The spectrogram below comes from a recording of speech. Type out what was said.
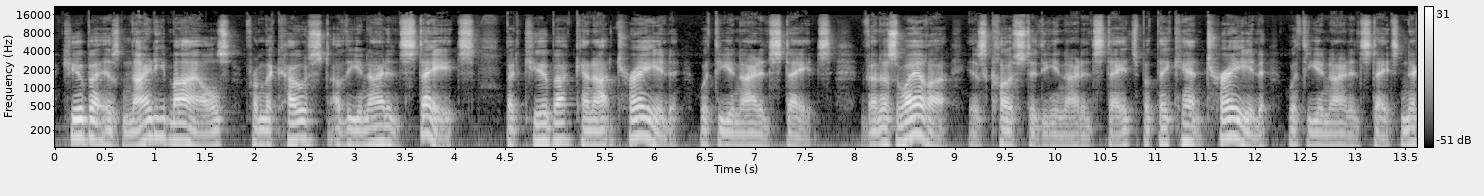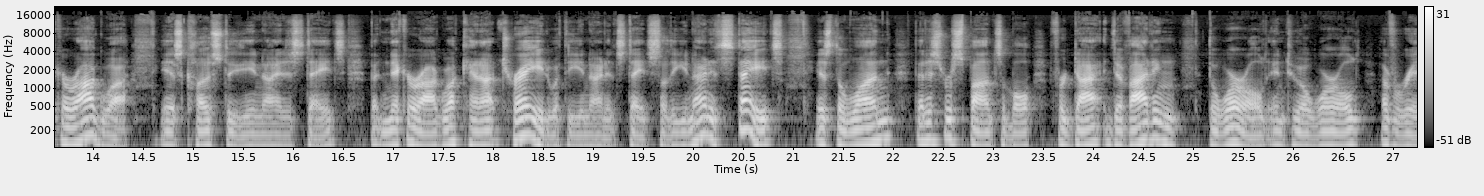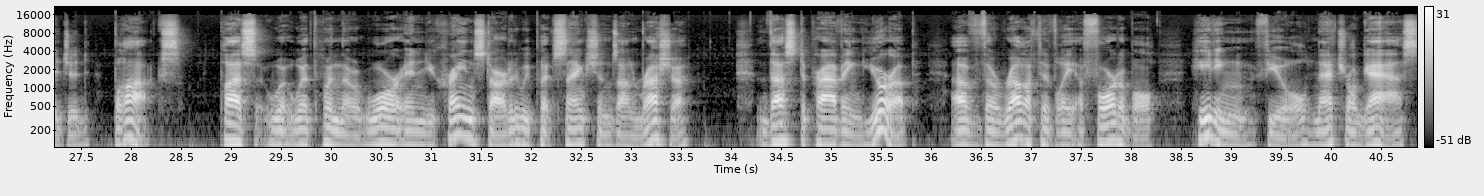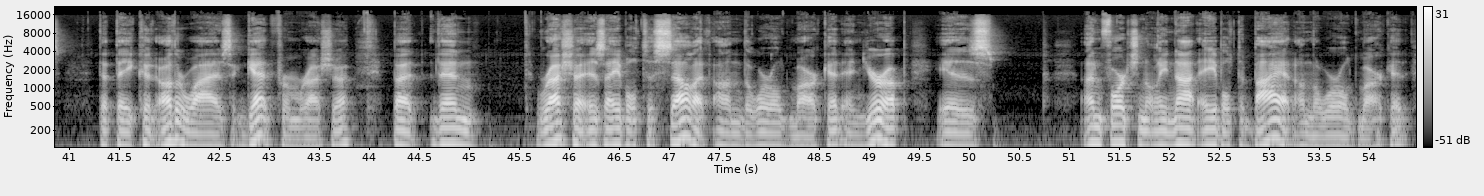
Cuba is 90 miles from the coast of the United States but Cuba cannot trade with the United States. Venezuela is close to the United States, but they can't trade with the United States. Nicaragua is close to the United States, but Nicaragua cannot trade with the United States. So the United States is the one that is responsible for di- dividing the world into a world of rigid blocs. Plus, with when the war in Ukraine started, we put sanctions on Russia thus depriving Europe of the relatively affordable heating fuel, natural gas, that they could otherwise get from Russia, but then Russia is able to sell it on the world market, and Europe is unfortunately not able to buy it on the world market.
